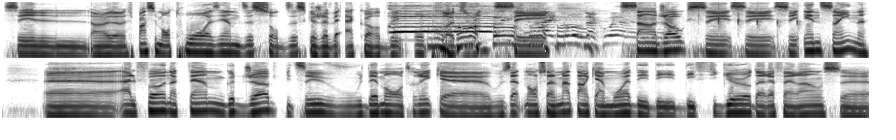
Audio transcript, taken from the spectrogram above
C'est, je pense que c'est mon troisième 10 sur 10 que je vais accorder au produit. C'est, sans joke, c'est, c'est, c'est insane. Euh, Alpha, Noctem, good job. Puis, tu sais, vous démontrez que vous êtes non seulement, tant qu'à moi, des, des- des figures de référence euh,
